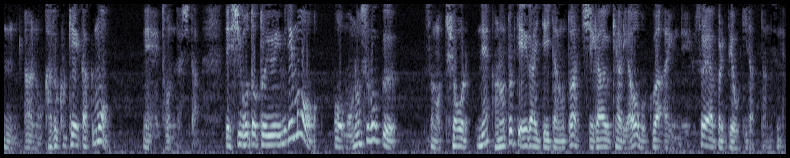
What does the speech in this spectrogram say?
うん、あの、家族計画も、えー、頓挫した。で、仕事という意味でも、ものすごくその将来、ね、あの時描いていたのとは違うキャリアを僕は歩んでいる。それはやっぱり病気だったんですね。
